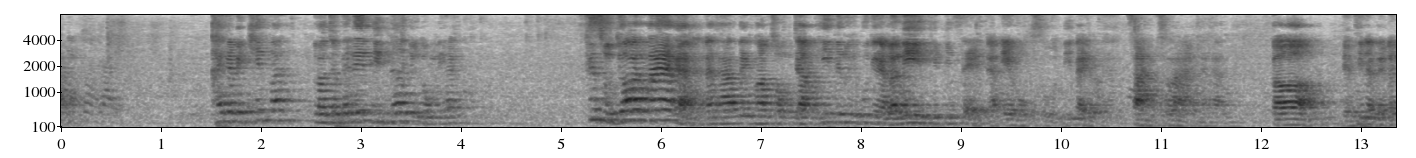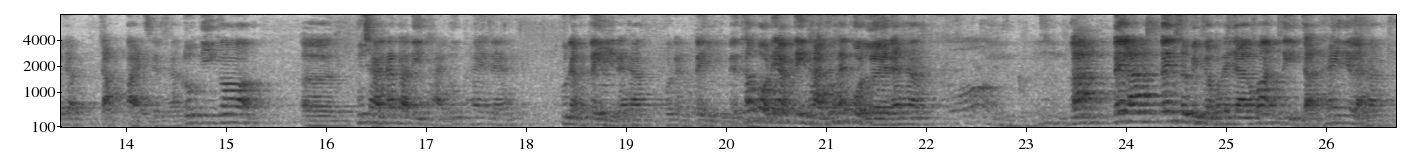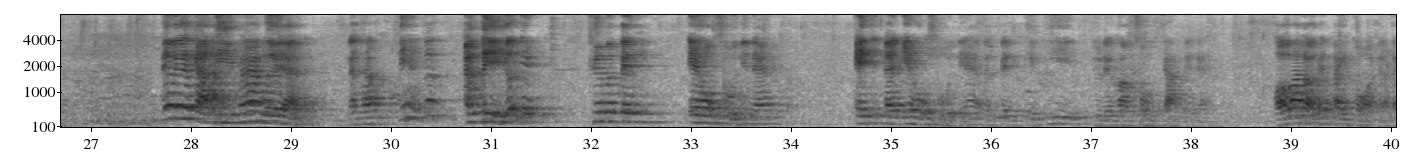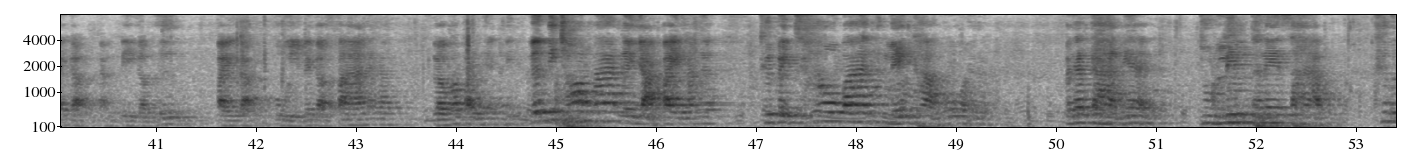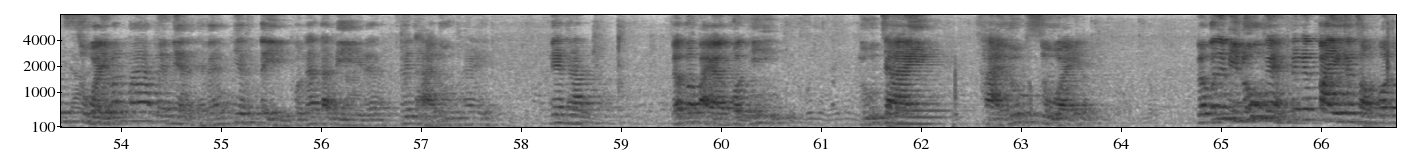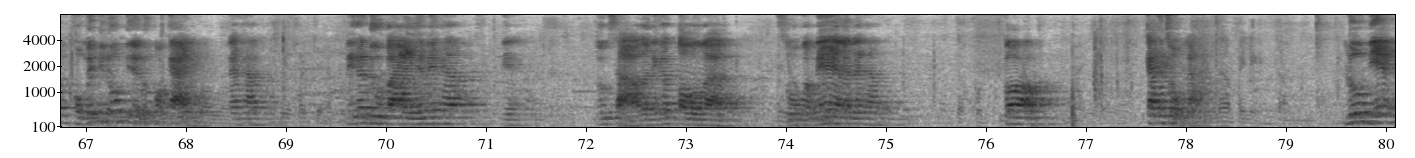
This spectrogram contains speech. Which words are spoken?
ใครจะไปคิดว่าเราจะไม่ได้ดินเนอร์อยู่ตรงนี้คือสุดยอดมากอะนะครับ เป็นความทรงจำที่ไม่รู้จะพูดยังไงแล้วนี่ทิปพิเศษนะ A60 ที่ไปซานฟรานนะครับ ก็เดี๋ยวที่จะเป็นก็จะจับไปใช่ไหมครับรูปนี้ก็ผู้ชายหน้าตาดีถ่ายรูปให้นะ คุณอังตีนะครับ คุณอังตีเนี่ยทั้งหมดนี่อังตีถ่ายรูปให้หมดเลยนะครับโอ้อืมรับได้รับได้เซอร์วิสกับภรรยาเพราะว่าอังตีจัดให้นี่แหละครับเนี่ยบรรยากาศดีมากเลยอะนะครับเนี่ยก็อังตีก็เนี่ยคือมันเป็น A60 นี่นะ A A60 เนี่ยมันเป็นคลิปที่อยู่ในความทรงจำเลยนะเพราะว่าเราได้ไปก่อนนะไปกับอันตีกับพึ่งไปกับปุยไปกับฟ้านะครับ เราก็ไปเนี่ยนี่เรื่องที่ชอบมากเลยอยากไปครั้งนึง คือไปเช่าบ้านที่เลคคาโฮนะบรรยากาศเนี่ยอยู่ริมทะเลสาบ คือมันสวยมากๆเลยเนี่ยเห็นไหมพี่อันตีคนหน้าตาดีนะช่วยถ่ายรูปให้ เนี่ยครับ แล้วก็ไปกับคนที่รู้ใจถ่ายรูปสวย เราก็จะมีลูกไงไม่งั้นไปกันสองคน ผมไม่มีลูกมีแต่ลูกหมอไก่นะครับ นี่ก็ดูใบใช่ไหมครับ เนี่ยลูกสาวตอนนี้ก็โตอะสูงกว่าแม่แล้วนะครับ ก็ ใกล้จบแล้ว เริ่มไปเลยตอนรูปเนี้ย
